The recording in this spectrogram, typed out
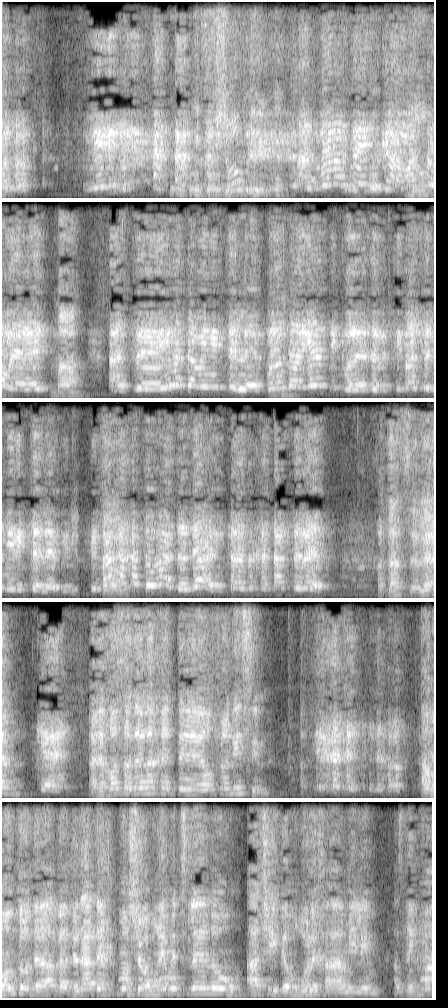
מיני... חשוב לי. אז בוא נעשה עסקה, מה. זאת אומרת? מה? אז אה, אם אתה מיני סלב, בוא נתארגן אותי פה לאיזה מסיבה של מיני סלבים. מסיבה טוב. ככה טובה, אתה יודע, נמצא איזה חתן סלב. חתן סלב? כן. אני יכול לסדר לך את אה, עופר ניסים. נו. המון תודה, ואת יודעת איך כמו שאומרים אצלנו? עד שיגמרו לך המילים. אז נגמר.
